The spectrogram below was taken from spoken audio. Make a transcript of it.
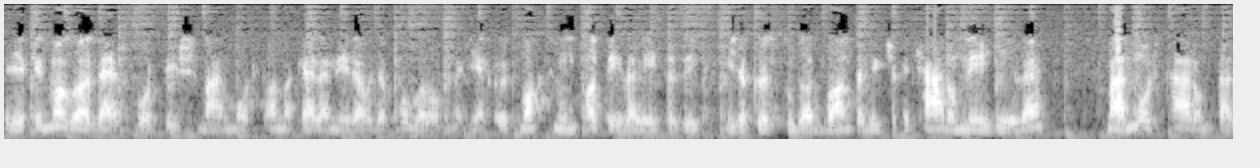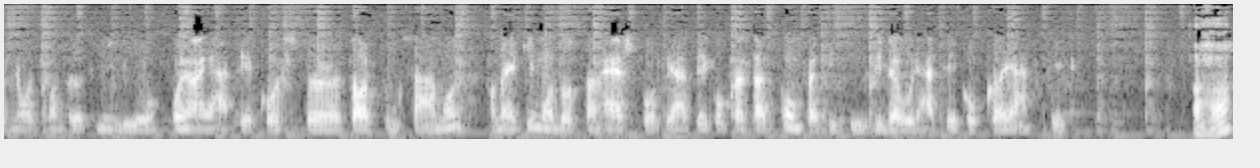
Egyébként maga az e-sport is már most, annak ellenére, hogy a fogalom egy ilyen 5, maximum 6 éve létezik, így a köztudatban, pedig csak egy 3-4 éve, Már most 385 millió olyan játékost tartunk számon, amely kimondottan e-sport játékokkal, tehát kompetitív videójátékokkal játszik. Aha.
